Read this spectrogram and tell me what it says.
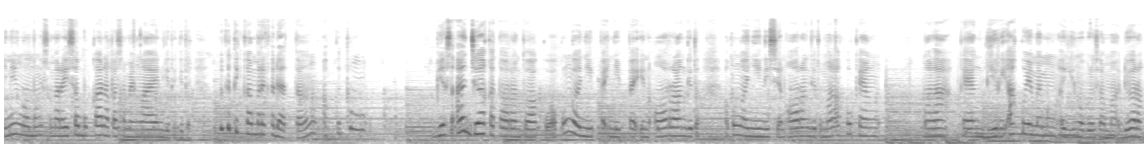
ini ngomong sama Raisa bukan apa sama yang lain gitu-gitu. Tapi ketika mereka datang aku tuh biasa aja kata orang tua aku aku nggak nyipek nyipein orang gitu aku nggak nyinisin orang gitu malah aku kayak malah kayak diri aku yang memang lagi ngobrol sama dia orang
